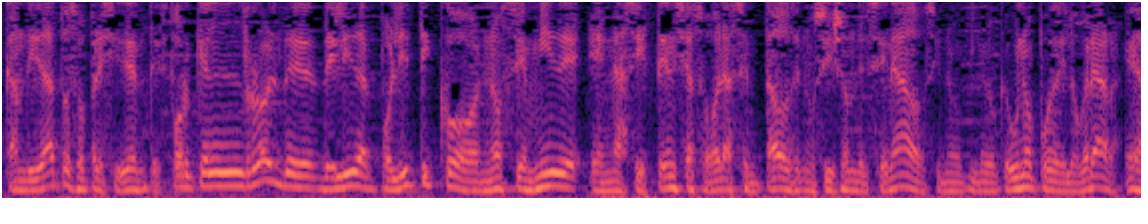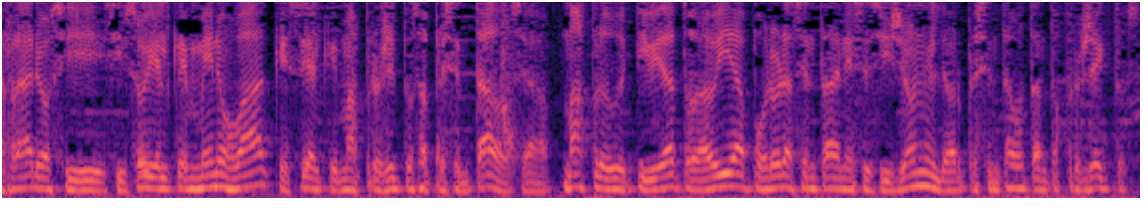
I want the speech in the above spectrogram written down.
candidatos o presidentes. Porque el rol de, de líder político no se mide en asistencias o horas sentados en un sillón del Senado, sino lo que uno puede lograr. Es raro si, soy el que menos va, que sea el que más proyectos ha presentado. O sea, más productividad todavía por hora sentada en ese sillón el de haber presentado tantos proyectos.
